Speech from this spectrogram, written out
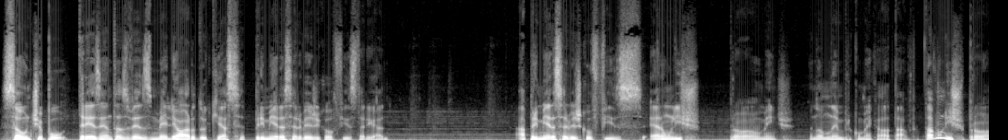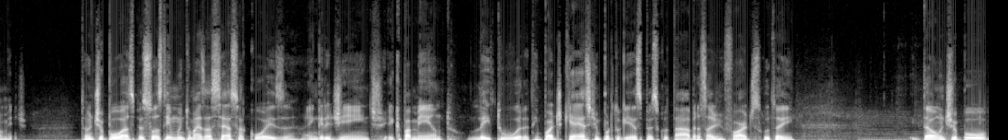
são tipo 300 vezes melhor do que a primeira cerveja que eu fiz, tá ligado? A primeira cerveja que eu fiz era um lixo, provavelmente. Eu não lembro como é que ela tava. Tava um lixo, provavelmente. Então, tipo, as pessoas têm muito mais acesso a coisa, a ingrediente, equipamento, leitura, tem podcast em português pra escutar, abraçagem forte, escuta aí. Então, tipo,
